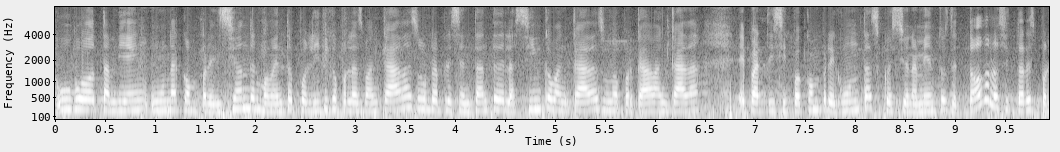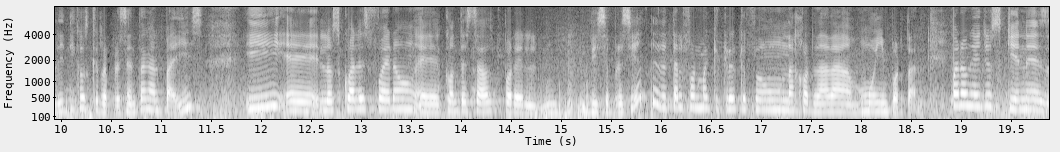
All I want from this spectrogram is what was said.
hubo también una comprensión del momento político por las bancadas, un representante de las cinco bancadas, uno por cada bancada, eh, participó con preguntas, cuestionamientos de todos los sectores políticos que representan al país y eh, los cuales fueron eh, contestados por el vicepresidente, de tal forma que creo que fue una jornada muy importante. Fueron ellos quienes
